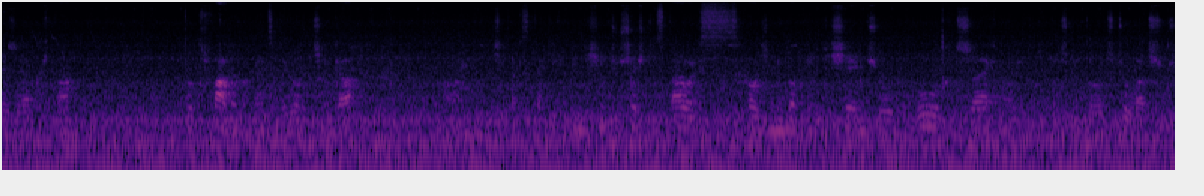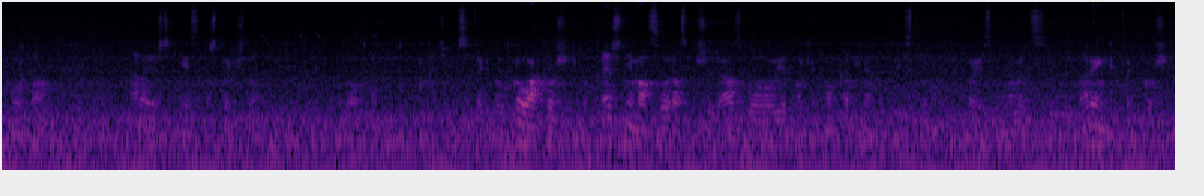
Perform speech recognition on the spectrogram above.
Nadzieję, że jakoś tam dotrwamy do końca tego odcinka. No widzicie, tak z takich 56 stałych schodzi mi do 52, 3, no i troszkę to odczuwać już można. Ale jeszcze nie jest aż tak źle. Dobra. Będziemy sobie tak dookoła kosić, bo też nie ma co raz przy raz, bo jednak jak mam kabinę po tej stronie, to chyba jest mi nawet na rękę tak kosić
